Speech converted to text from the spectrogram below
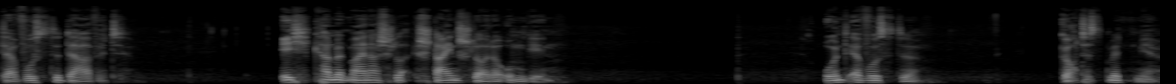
da wusste David, ich kann mit meiner Steinschleuder umgehen. Und er wusste, Gott ist mit mir.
